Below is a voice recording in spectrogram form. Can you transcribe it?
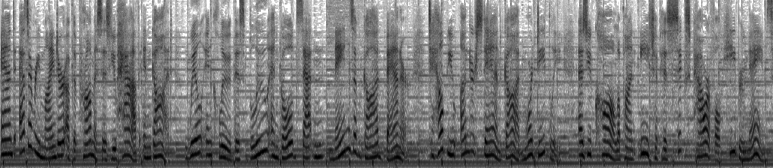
And as a reminder of the promises you have in God, we'll include this blue and gold satin Names of God banner to help you understand God more deeply as you call upon each of His six powerful Hebrew names.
